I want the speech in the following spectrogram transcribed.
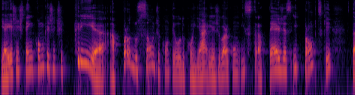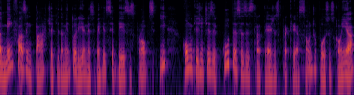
E aí a gente tem como que a gente cria a produção de conteúdo com IA e agora com estratégias e prompts que também fazem parte aqui da mentoria, né? Você vai receber esses prompts e como que a gente executa essas estratégias para criação de posts com IA.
